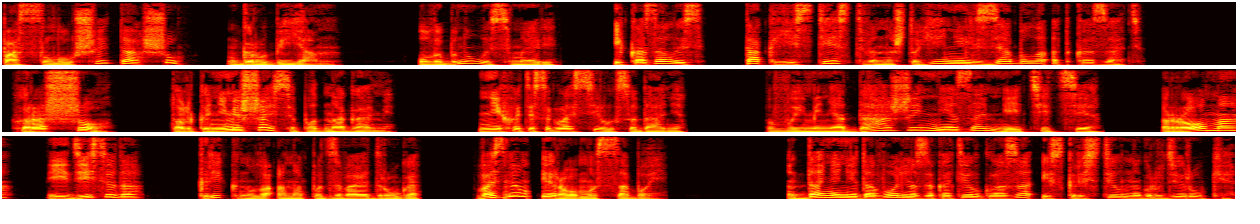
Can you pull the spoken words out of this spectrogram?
послушай Дашу, грубиян» улыбнулась Мэри, и казалось так естественно, что ей нельзя было отказать. «Хорошо, только не мешайся под ногами», — нехотя согласился Даня. «Вы меня даже не заметите. Рома, иди сюда», — крикнула она, подзывая друга. «Возьмем и Рома с собой». Даня недовольно закатил глаза и скрестил на груди руки.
